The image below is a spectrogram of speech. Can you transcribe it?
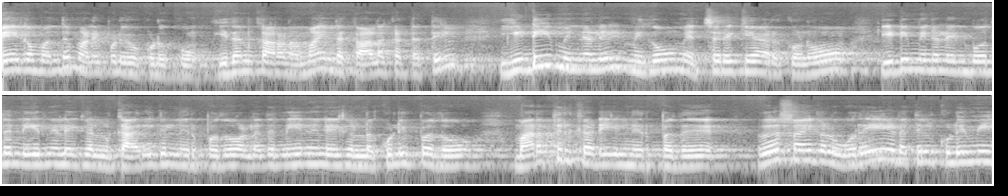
மேகம் வந்து மழைப்பொழிவு கொடுக்கும். இதன் காரணமாக இந்த காலகட்டத்தில் இடி மின்னலில் மிகவும் எச்சரிக்கையாக இருக்கணும். இடி மின்னலின் போது நீர்நிலைகளுக்கு அருகில் நிற்பதோ அல்லது நீர்நிலைகளில் குளிப்பதோ மரத்திற்கு அடியில் நிற்பது விவசாயிகள் ஒரே இடத்தில் குழுமி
